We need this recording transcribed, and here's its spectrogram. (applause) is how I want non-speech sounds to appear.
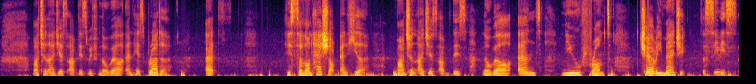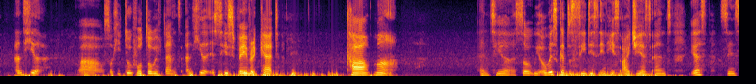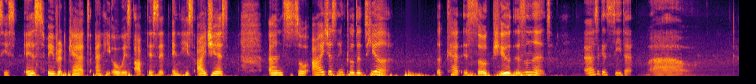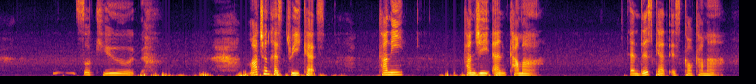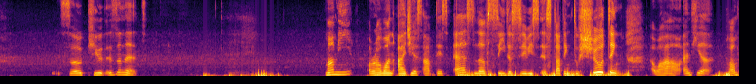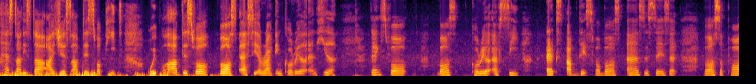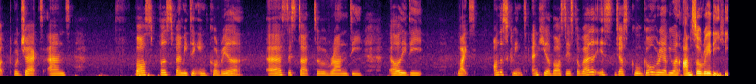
Merchant IGS updates with Noeul and his brother at his salon hair shop. And here, Merchant IGS updates Noeul and new from Cherry Magic, the series. And here, wow, so he took photo with them. And here is his favorite cat, Karma. And here, so we always get to see this in his IGS. And yes, since he's his favorite cat and he always updates it in his IGS. And so I just included here. The cat is so cute, isn't it? As you can see that Wow. So cute. (laughs) Merchant has three cats. Kani, Kanji, and Kama. And this cat is called Kama. So cute, isn't it? Mommy Aura One IGS updates as Love Sea the series is starting to shooting. Wow, and here, home hairstylista IGS updates for Peat, We Weibo updates for Boss as he arrived in Korea, and here, thanks for Boss Korea FC X updates for Boss as it says that Boss support project and Boss first fan meeting in Korea as they start to run the LED lights on the screen. And here boss says the weather is just cool. Go worry everyone, I'm so ready.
